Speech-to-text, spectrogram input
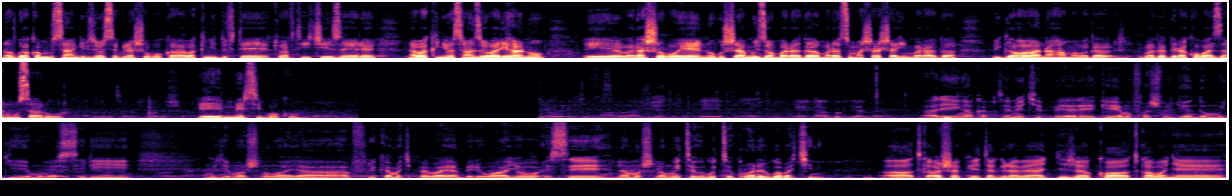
Novuga ko mu rusangi byose birashoboka abakinnyi dufite tubafitiye icyizere n'abakinnyi basanzwe bari hano e, barashoboye no gushiramo izo mbaraga amaraso mashasha y'imbaraga bigahwana hama bagagera ko bazana umusaruro. E, merci beaucoup. Ari nka kapitene w'ikipe ya rege mufashe urugendo mu gihe mu misiri mu gihe amarushanwa ya afurika amakipe yabaye ya mbere wayo ese ni amarushanwa mwiteguye gute ku ruhande rw'abakinnyi twabasha kwitegura bihagije ko twabonye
